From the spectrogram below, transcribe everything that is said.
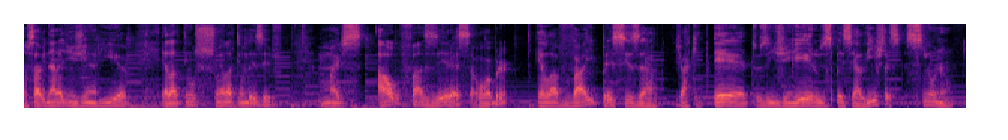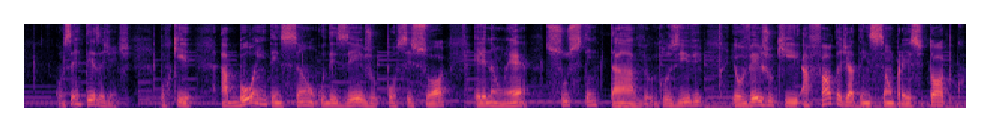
não sabe nada de engenharia, ela tem um sonho, ela tem um desejo. Mas ao fazer essa obra, ela vai precisar de arquitetos, engenheiros, especialistas, sim ou não? Com certeza, gente. Porque a boa intenção, o desejo por si só, ele não é sustentável. Inclusive, eu vejo que a falta de atenção para esse tópico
